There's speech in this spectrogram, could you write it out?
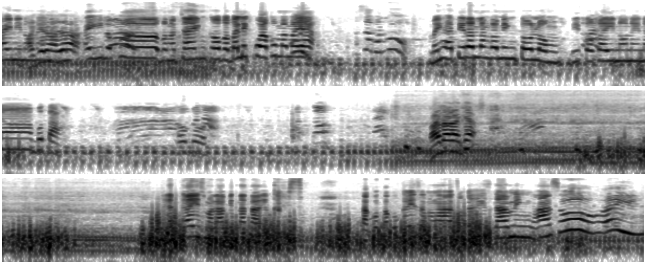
Ha? Bahay ni Nonoy Agi na, na ya. buta. Ay, hello po. Mga tsahin ko. Babalik po ako mamaya. Kasama mo? May hatiran lang kaming tulong dito kay Nonoy na buta. Opo. Bye bye kaya. Ayan guys, malapit na tayo guys. Takot ako guys sa mga aso guys. Daming aso. Ay.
